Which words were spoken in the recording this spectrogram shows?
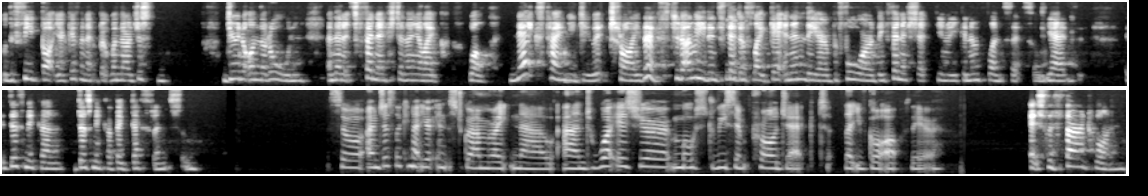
with the feedback you're giving it but when they're just doing it on their own and then it's finished and then you're like well next time you do it try this do you know what i mean instead yeah. of like getting in there before they finish it you know you can influence it so yeah it, it does make a does make a big difference so. So I'm just looking at your Instagram right now, and what is your most recent project that you've got up there? It's the third one,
